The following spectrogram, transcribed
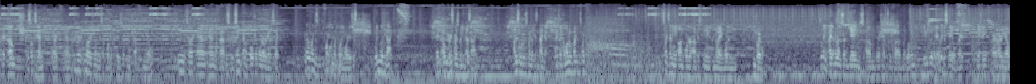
Okay, um, it's again. Eric, and largely disappointed because you're going to have to know. And, and, and, so same kind of bullshit whatever it's like. Everyone's point more, you just when he die. And I'm when he does die. I just want to when he does die. I think, oh, no, it's like, it's like on board, I'm just being annoying than enjoyable. Something I run some games, um, there's chances of uh, the winning games with every scale, right? Maybe, there we go.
